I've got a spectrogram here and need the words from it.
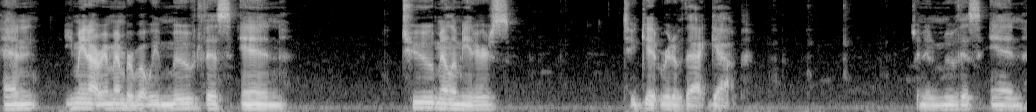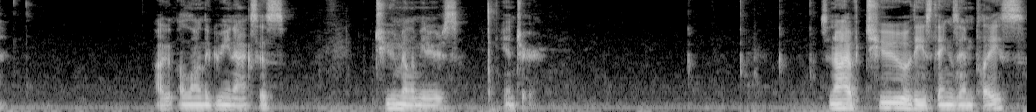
And you may not remember, but we moved this in two millimeters to get rid of that gap. So I need to move this in Uh, along the green axis, two millimeters, enter. So now I have two of these things in place.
